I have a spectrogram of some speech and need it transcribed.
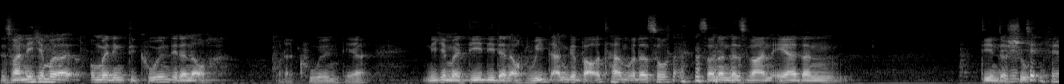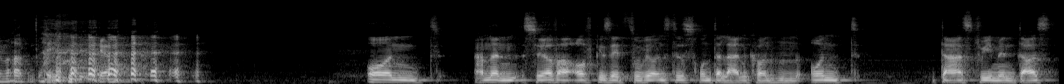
Das waren nicht immer unbedingt die coolen, die dann auch, oder coolen, ja, nicht immer die, die dann auch Weed angebaut haben oder so, sondern das waren eher dann die in der die Schule. Tittenfilme hatten. Ja. Und haben dann Server aufgesetzt, wo wir uns das runterladen konnten und da streamen, das,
